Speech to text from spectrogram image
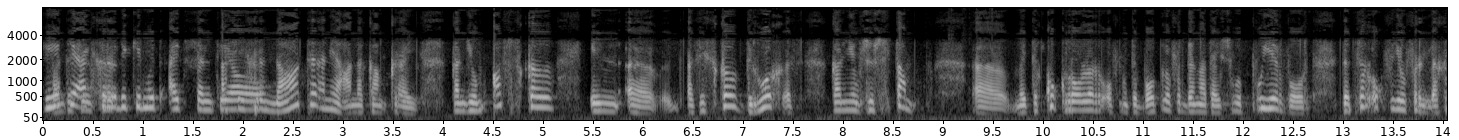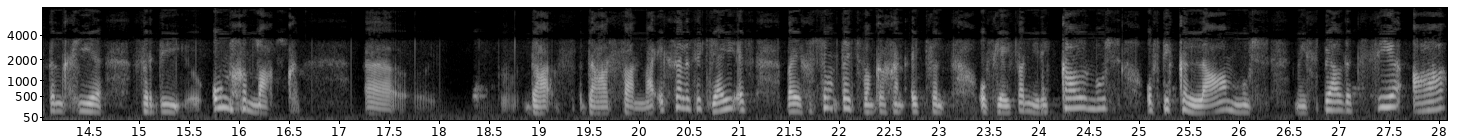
Weet jy as jy ek sal 'n bietjie moet uitvind. As Ja. jy granate in die hande kan kry, kan jy hom afskil en uh as die skil droog is, kan jy hom so stamp uh met 'n koekroller of met 'n bottel of 'n ding dat hy so poeier word. Dit sal ook vir jou verligting gee vir die ongemak uh daar daarvan. Maar ek sal as ek jy is by 'n gesondheidswinkel gaan uitvind of jy van hierdie kalmoes of die kalamoes, mens spel dit C A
